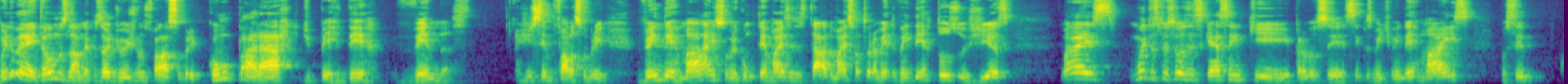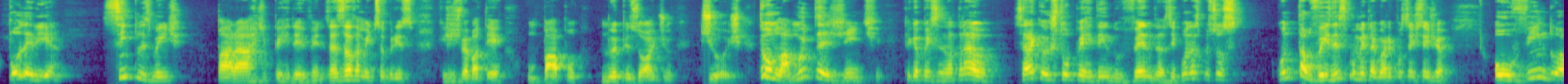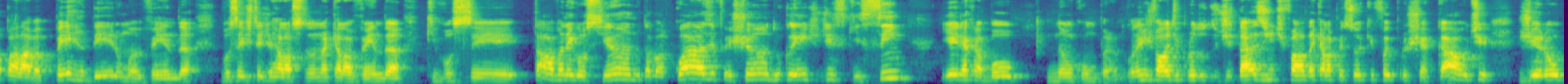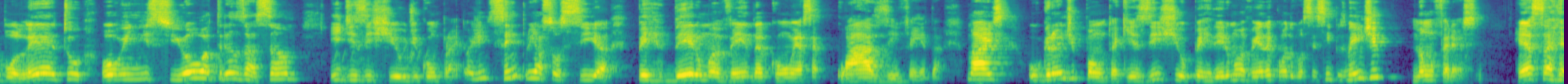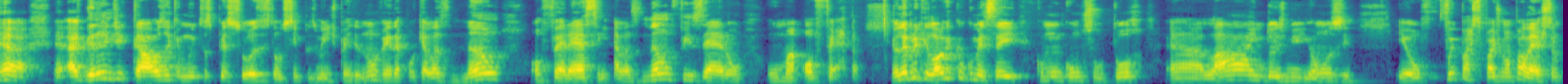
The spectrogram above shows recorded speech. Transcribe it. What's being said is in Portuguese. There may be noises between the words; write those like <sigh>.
Muito bem, então vamos lá. No episódio de hoje vamos falar sobre como parar de perder vendas. A gente sempre fala sobre vender mais, sobre como ter mais resultado, mais faturamento, vender todos os dias. Mas muitas pessoas esquecem que para você simplesmente vender mais, você poderia simplesmente parar de perder vendas. É exatamente sobre isso que a gente vai bater um papo no episódio de hoje. Então vamos lá, muita gente fica pensando, Nathanael, será que eu estou perdendo vendas? E quando as pessoas quando talvez nesse momento agora que você esteja ouvindo a palavra perder uma venda, você esteja relacionando aquela venda que você estava negociando, estava quase fechando, o cliente disse que sim e ele acabou não comprando. Quando a gente fala de produtos digitais, a gente fala daquela pessoa que foi para o checkout, gerou o boleto ou iniciou a transação e desistiu de comprar. Então a gente sempre associa perder uma venda com essa quase venda. Mas o grande ponto é que existe o perder uma venda quando você simplesmente não oferece. Essa é a, é a, grande causa que muitas pessoas estão simplesmente perdendo uma venda, é porque elas não oferecem, elas não fizeram uma oferta. Eu lembro que logo que eu comecei como um consultor, uh, lá em 2011, eu fui participar de uma palestra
